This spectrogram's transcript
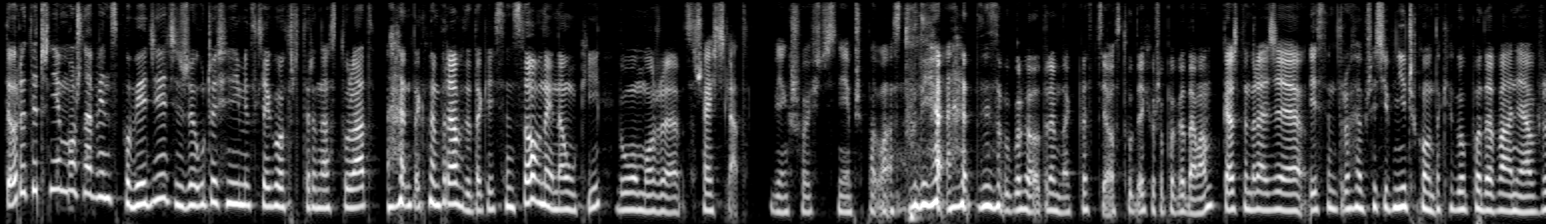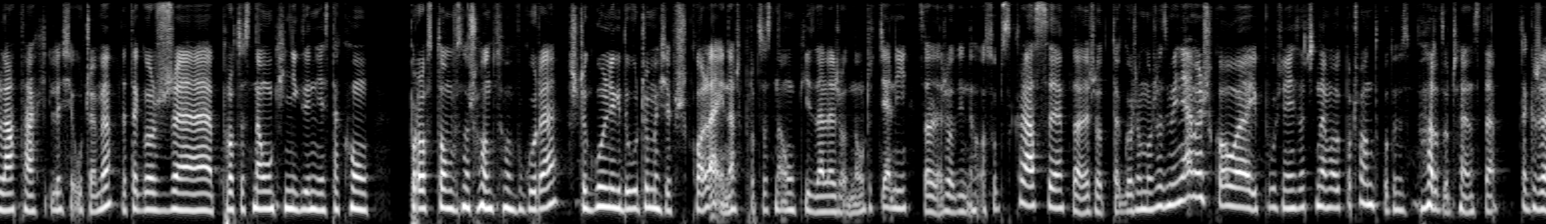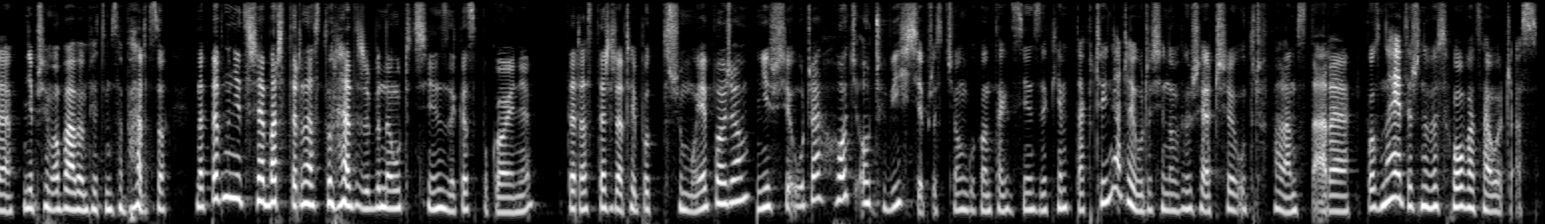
Teoretycznie można więc powiedzieć, że uczę się niemieckiego od 14 lat, ale tak naprawdę takiej sensownej nauki było może z 6 lat. Większość z niej przypadła na studia, ale to jest w ogóle odrębna kwestia, o studiach już opowiadałam. W każdym razie jestem trochę przeciwniczką takiego podawania w latach, ile się uczymy, dlatego że proces nauki nigdy nie jest taką prostą, wznoszącą w górę, szczególnie gdy uczymy się w szkole i nasz proces nauki zależy od nauczycieli, zależy od innych osób z klasy, zależy od tego, że może zmieniamy szkołę i później zaczynamy od początku. To jest bardzo częste. Także nie przejmowałabym się tym za bardzo. Na pewno nie trzeba 14 lat, żeby nauczyć się języka spokojnie. Teraz też raczej podtrzymuję poziom niż się uczę, choć oczywiście przez ciągły kontakt z językiem tak czy inaczej uczę się nowych rzeczy, utrwalam stare, poznaję też nowe słowa cały czas.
